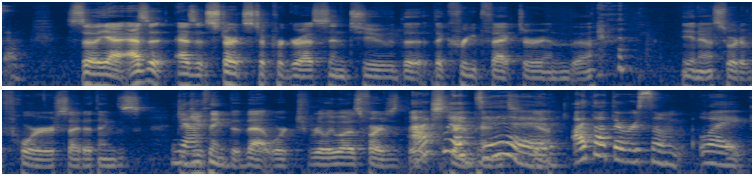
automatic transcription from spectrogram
So so yeah as it as it starts to progress into the the creep factor and the you know sort of horror side of things Yeah. did you think that that worked really well as far as the Actually, I did. Yeah. I thought there were some like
